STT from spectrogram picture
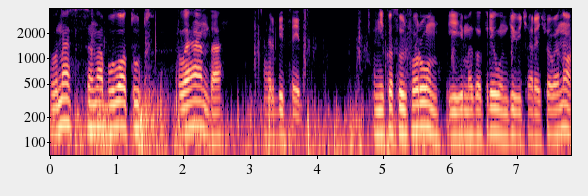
внесена була тут легенда гербіцид. Нікосульфорон і мезотріон діюча речовина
